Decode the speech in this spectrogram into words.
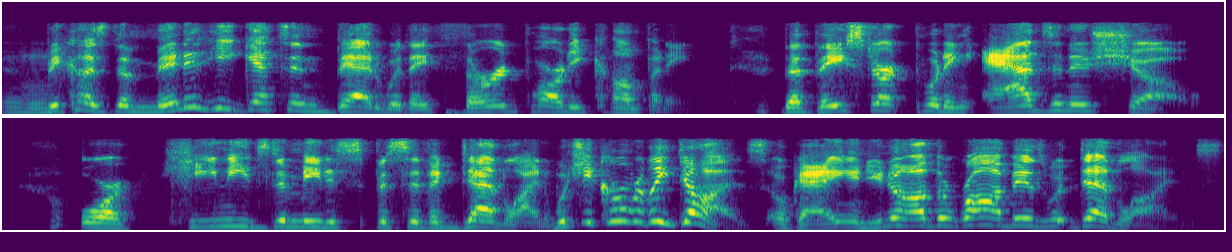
Mm-hmm. Because the minute he gets in bed with a third party company, that they start putting ads in his show or he needs to meet a specific deadline, which he currently does, okay? And you know how the Rob is with deadlines.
